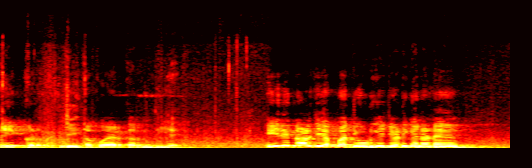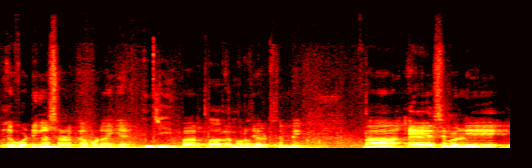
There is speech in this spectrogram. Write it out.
ਏਕੜ ਜੀ। ਅਕਵਾਇਰ ਕਰਨ ਦੀ ਹੈ ਇਹਦੇ ਨਾਲ ਜੇ ਆਪਾਂ ਜੋੜੀਏ ਜਿਹੜੀਆਂ ਇਹਨਾਂ ਨੇ ਵੱਡੀਆਂ ਸੜਕਾਂ ਬਣਾਈਆਂ ਜੀ, ਭਾਰਤ ਮਾਲਾ। ਪ੍ਰੋਜੈਕਟ ਥੱਲੇ ਤਾਂ ਇਸ ਵੇਲੇ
